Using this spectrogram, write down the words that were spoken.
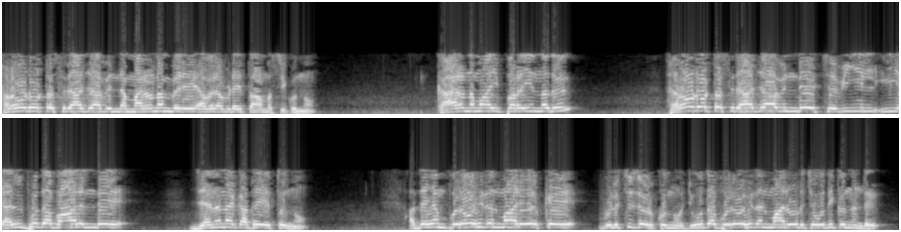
ഹെറോഡോട്ടസ് രാജാവിന്റെ മരണം വരെ അവരവിടെ താമസിക്കുന്നു. കാരണമായി പറയുന്നത് ഹെറോഡോട്ടസ് രാജാവിന്റെ ചെവിയിൽ ഈ അത്ഭുത ബാലന്റെ ജനന എത്തുന്നു. അദ്ദേഹം പുരോഹിതന്മാരെയൊക്കെ വിളിച്ചു ചേർക്കുന്നു. ജൂത പുരോഹിതന്മാരോട് ചോദിക്കുന്നുണ്ട്.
